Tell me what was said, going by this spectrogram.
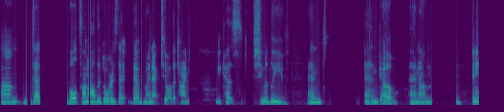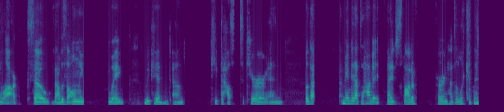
um, dead bolts on all the doors that that my neck to all the time because she would leave and and go and um any lock. So that was the only way we could um, keep the house secure. And so that maybe that's a habit. I just thought of her and had to look at the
